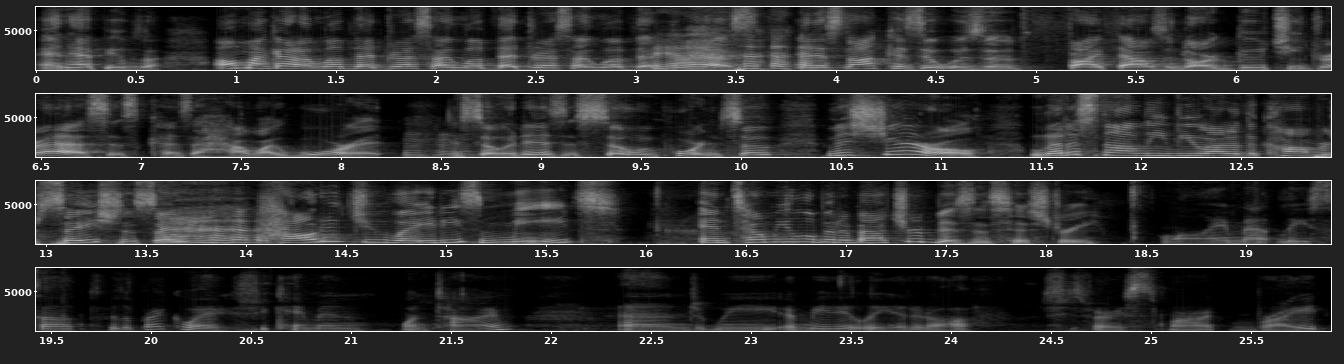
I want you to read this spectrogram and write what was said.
and have people say, "Oh my God, I love that dress! I love that dress! I love that yeah. dress!" and it's not because it was a five thousand dollar Gucci dress; it's because of how I wore it. Mm-hmm. And so it is. It's so important. So, Miss Cheryl, let us not leave you out of the conversation. So, how did you ladies meet? And tell me a little bit about your business history. Well, I met Lisa through the breakaway. She came in one time, and we immediately hit it off. She's very smart and bright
